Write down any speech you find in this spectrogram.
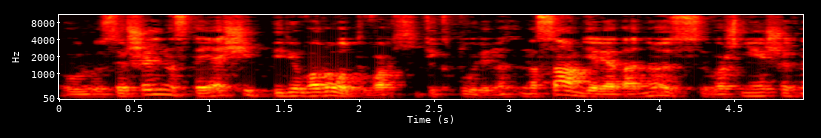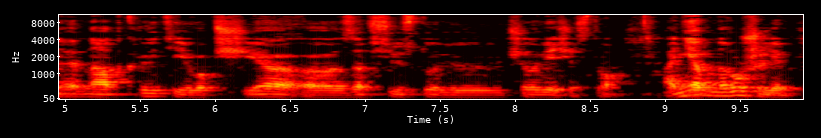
совершили настоящий переворот в архитектуре. На, на самом деле это одно из важнейших, наверное, открытий вообще э, за всю историю человечества. Они обнаружили,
